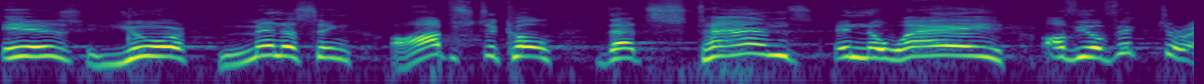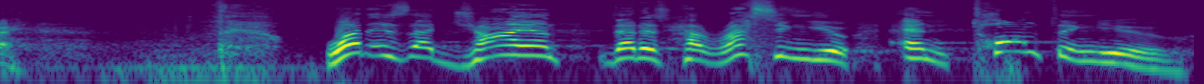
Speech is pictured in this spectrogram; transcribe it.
is your menacing obstacle that stands in the way of your victory? What is that giant that is harassing you and taunting you?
